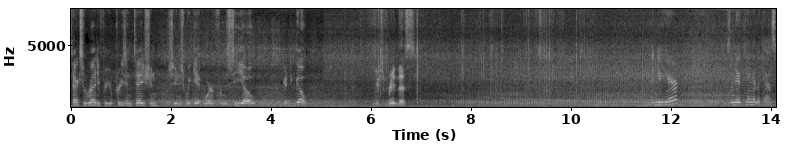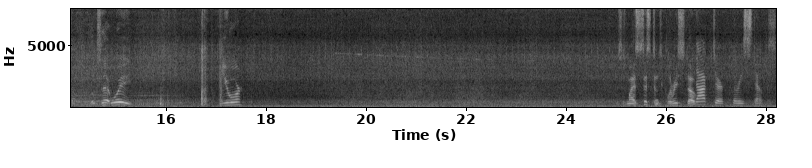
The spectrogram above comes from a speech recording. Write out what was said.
Techs are ready for your presentation. As soon as we get word from the CEO, we're good to go. You should read this. Can you hear? There's a new king in the castle. Looks that way. You are? This is my assistant, Clarice Stokes. Dr. Clarice Stokes.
